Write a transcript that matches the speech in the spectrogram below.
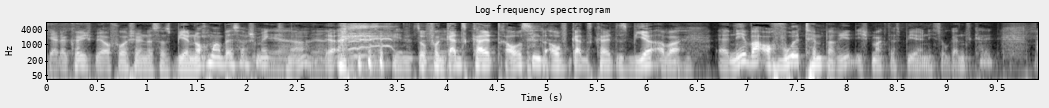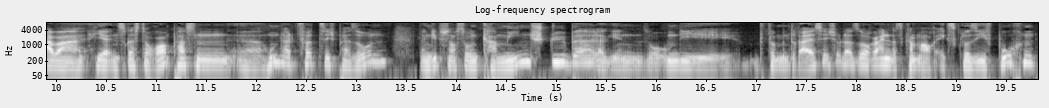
Ja, da könnte ich mir auch vorstellen, dass das Bier noch mal besser schmeckt. Ja, ne? ja, ja. so von ganz kalt draußen auf ganz kaltes Bier, aber äh, nee, war auch wohl temperiert. Ich mag das Bier ja nicht so ganz kalt. Aber hier ins Restaurant passen äh, 140 Personen. Dann gibt's noch so einen Kaminstüber, da gehen so um die 35 oder so rein. Das kann man auch exklusiv buchen.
